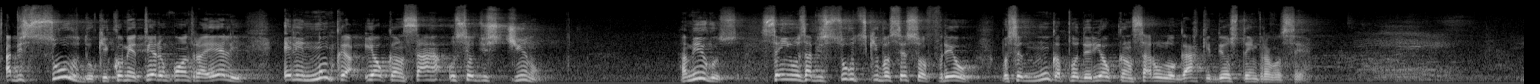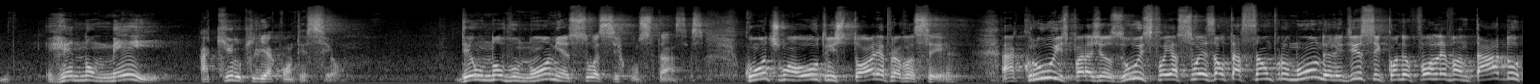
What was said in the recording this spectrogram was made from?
absurdo que cometeram contra ele, ele nunca ia alcançar o seu destino. Amigos, sem os absurdos que você sofreu, você nunca poderia alcançar o lugar que Deus tem para você. Renomeie aquilo que lhe aconteceu. Dê um novo nome às suas circunstâncias. Conte uma outra história para você. A cruz para Jesus foi a sua exaltação para o mundo. Ele disse: Quando eu for levantado,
